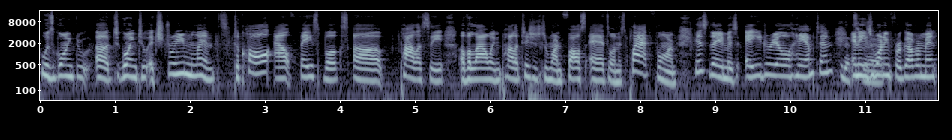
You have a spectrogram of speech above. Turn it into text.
who is going through uh, to going to extreme lengths to call out Facebook's uh, policy of allowing politicians to run false ads on his platform. His name is Adriel Hampton, That's and he's right. running for government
